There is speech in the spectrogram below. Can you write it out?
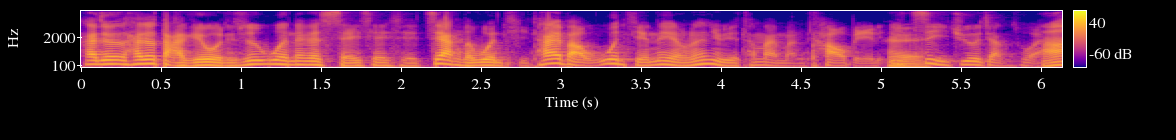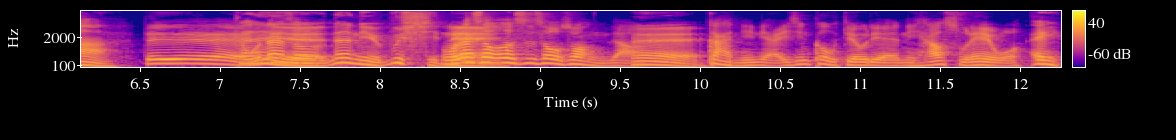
她就她就打给我，你是是问那个谁谁谁这样的问题，她还把问题的内容，那女的她蛮蛮靠别的，哎。一字一句都讲出来。啊，对对对我那时候那你也不行欸，我那时候二次受创，你知道吗？哎。干你俩已经够丢脸，你还要数落我？哎，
